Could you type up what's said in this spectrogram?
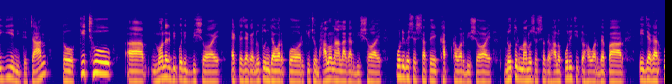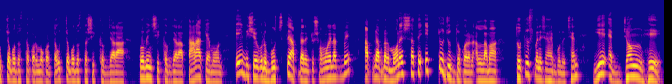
এগিয়ে নিতে চান, তো কিছু মনের বিপরীত বিষয়, একটা জায়গায় নতুন যাওয়ার পর কিছু ভালো না লাগার বিষয়, পরিবেশের সাথে খাপ খাওয়ার বিষয়, নতুন মানুষের সাথে ভালো পরিচিত হওয়ার ব্যাপার, এই জায়গার উচ্চপদস্থ কর্মকর্তা, উচ্চপদস্থ শিক্ষক যারা, প্রবীণ শিক্ষক যারা, তারা কেমন? এই বিষয়গুলো বুঝতে আপনার একটু সময় লাগবে। আপনি আপনার মনের সাথে একটু যুদ্ধ করেন। আল্লামা তকি উসমানী সাহেব বলেছেন ইয়ে এক জং হে।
